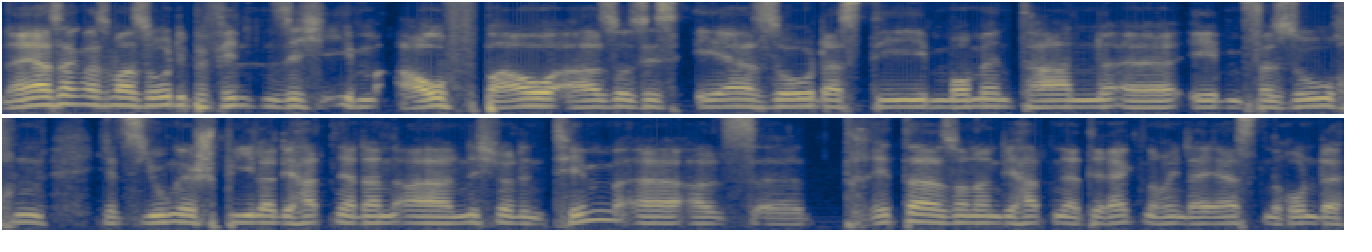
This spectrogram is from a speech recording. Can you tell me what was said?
Naja, sagen wir es mal so, die befinden sich im Aufbau. Also es ist eher so, dass die momentan äh, eben versuchen, jetzt junge Spieler, die hatten ja dann äh, nicht nur den Tim äh, als äh, Dritter, sondern die hatten ja direkt noch in der ersten Runde,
